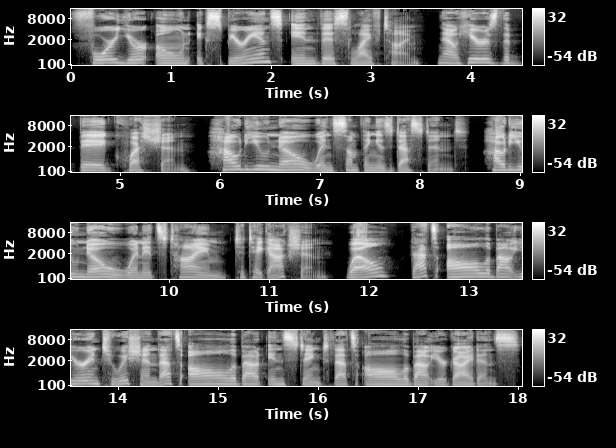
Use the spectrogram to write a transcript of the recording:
for your own experience in this lifetime. Now, here's the big question how do you know when something is destined? How do you know when it's time to take action? Well, that's all about your intuition. That's all about instinct. That's all about your guidance.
